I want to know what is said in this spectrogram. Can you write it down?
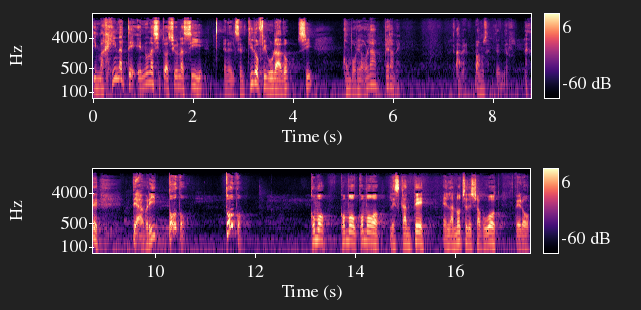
imagínate en una situación así, en el sentido figurado, ¿sí? Con Boreolam, espérame. A ver, vamos a entender. Te abrí todo, todo. Como, como, como les canté en la noche de Shavuot, pero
